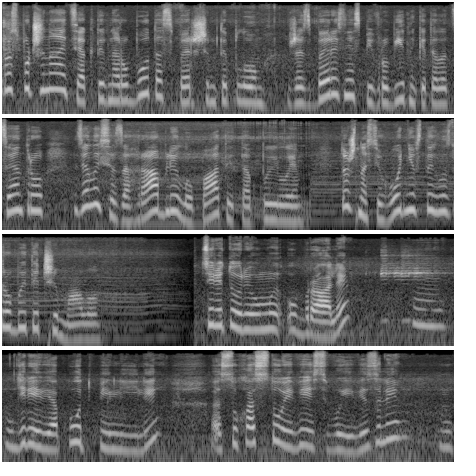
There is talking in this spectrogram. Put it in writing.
Розпочинається активна робота з першим теплом. Вже з березня співробітники телецентру взялися за граблі, лопати та пили. Тож на сьогодні встигли зробити чимало. Территорию мы убрали, м, деревья подпилили, э, сухостой весь вывезли, м,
